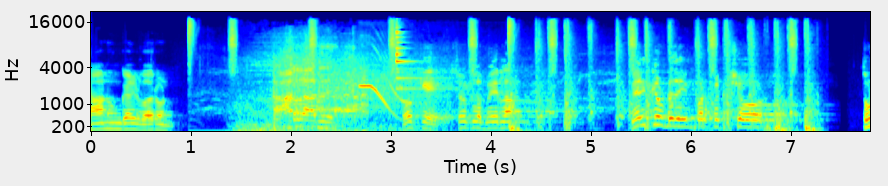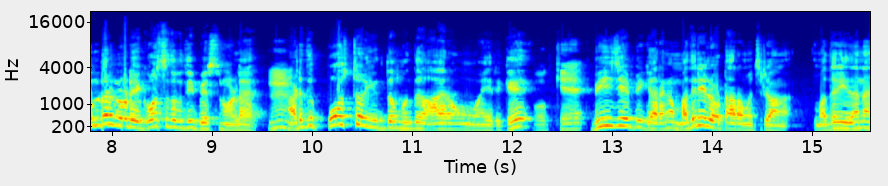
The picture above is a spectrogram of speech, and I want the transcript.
நான் உங்கள் வருண். ஓகே ஷோக்குள்ள போயிடலாம். வெல்கம் டு இம்பர்ஃபெக்ட் ஷோ தொண்டர்களுடைய கோஷத்தை பத்தி பேசணும்ல. அடுத்து போஸ்டர் யுத்தம் வந்து ஆயிரம் ஆயிருக்கு ஓகே. பிஜேபி காரங்க மதுரையில் ஒட்ட ஆரம்பிச்சிருக்காங்க. மதுரை தானே?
